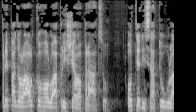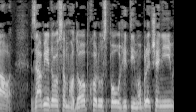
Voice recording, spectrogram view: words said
prepadol alkoholu a prišiel o prácu. Odtedy sa túlal. Zaviedol som ho do obchodu s použitým oblečením,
